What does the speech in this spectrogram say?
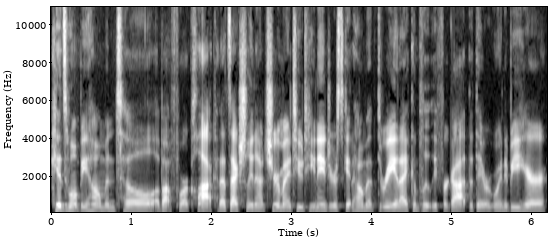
kids won't be home until about four o'clock. That's actually not true. My two teenagers get home at three, and I completely forgot that they were going to be here.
